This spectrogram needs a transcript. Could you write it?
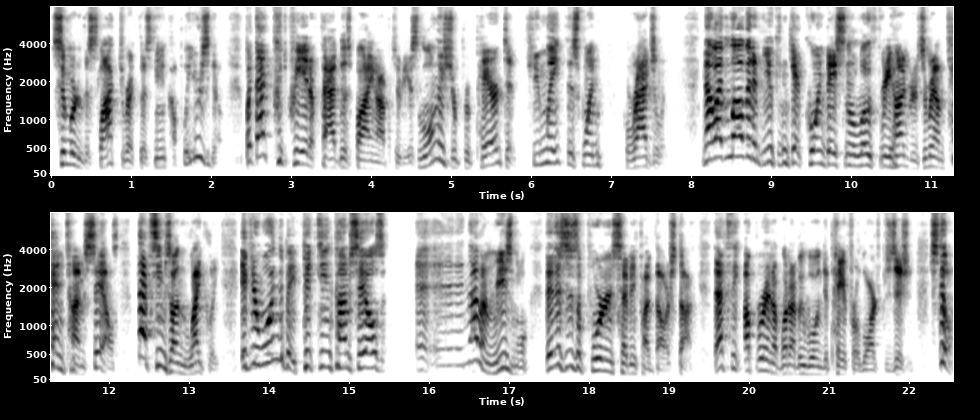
similar to the Slack direct listing a couple of years ago. But that could create a fabulous buying opportunity as long as you're prepared to accumulate this one gradually. Now, I'd love it if you can get Coinbase in the low 300s, around 10 times sales. That seems unlikely. If you're willing to pay 15 times sales, uh, not unreasonable, then this is a $475 stock. That's the upper end of what I'd be willing to pay for a large position. Still,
